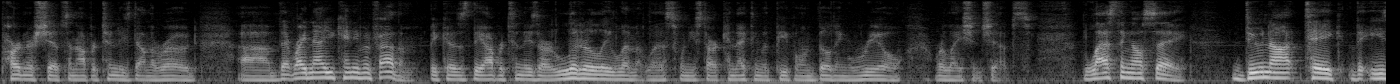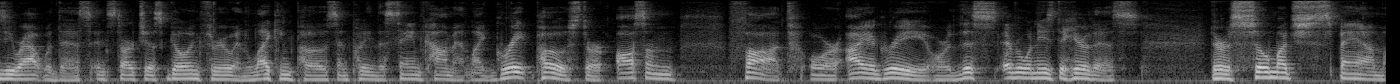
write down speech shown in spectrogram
partnerships and opportunities down the road um, that right now you can't even fathom because the opportunities are literally limitless when you start connecting with people and building real relationships. Last thing I'll say do not take the easy route with this and start just going through and liking posts and putting the same comment like great post or awesome thought or I agree or this everyone needs to hear this. There is so much spam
